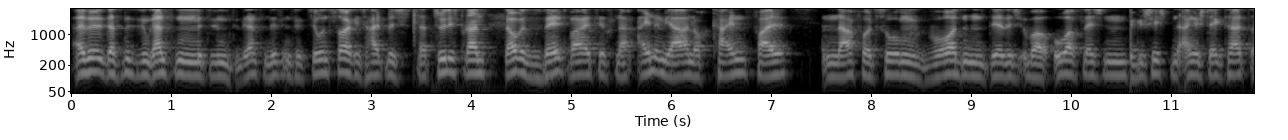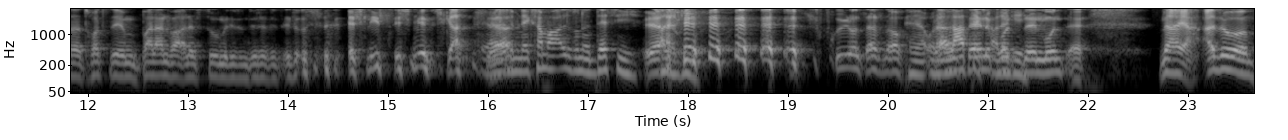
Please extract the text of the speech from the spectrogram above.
Also das mit diesem ganzen, mit diesem ganzen Desinfektionszeug, ich halte mich natürlich dran. Ich glaube, es ist weltweit jetzt nach einem Jahr noch kein Fall nachvollzogen worden, der sich über Oberflächengeschichten angesteckt hat. Äh, trotzdem ballern wir alles zu mit diesem Desinfektionsmittel. Es schließt sich mir nicht ganz. Ja, ja. Demnächst haben wir alle so eine Desi-Allergie. Ja. Sprühen uns das noch. Ja, oder Latex-Allergie. in den Mund. Ey. Naja, also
